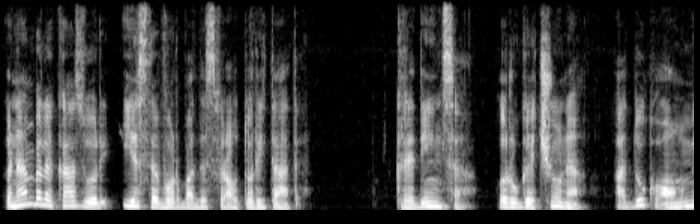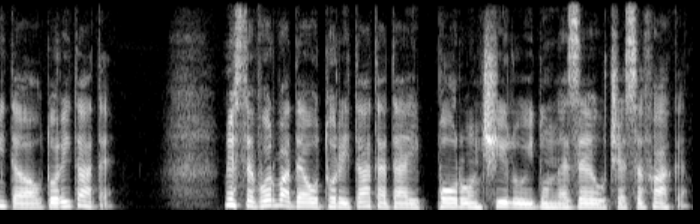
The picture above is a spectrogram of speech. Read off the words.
În ambele cazuri este vorba despre autoritate. Credința, rugăciunea, aduc o anumită autoritate. Nu este vorba de autoritatea de a-i porunci lui Dumnezeu ce să facă.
